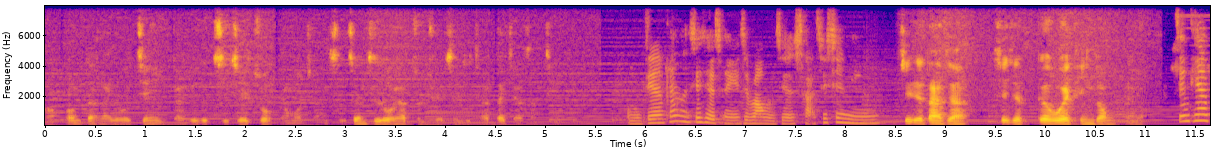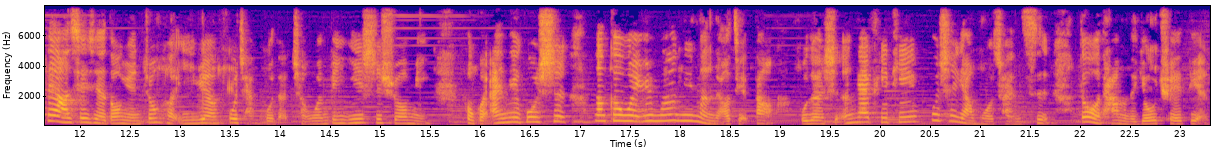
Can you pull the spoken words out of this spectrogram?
哈，我们大概都会建议干脆就直接做羊膜穿刺，甚至如果要准确，甚至要再加上晶片。我们今天非常谢谢陈医师帮我们介绍，谢谢您，谢谢大家，谢谢各位听众朋友。今天非常谢谢东源综合医院妇产部的陈文斌医师说明，透过案例故事，让各位孕妈咪们了解到，无论是 NIPT 或是羊膜穿刺，都有他们的优缺点，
